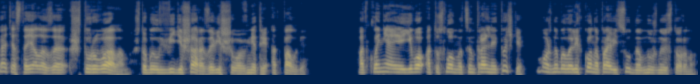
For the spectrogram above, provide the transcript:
Катя стояла за штурвалом, что был в виде шара, зависшего в метре от палуби. Отклоняя его от условно-центральной точки, можно было легко направить судно в нужную сторону.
